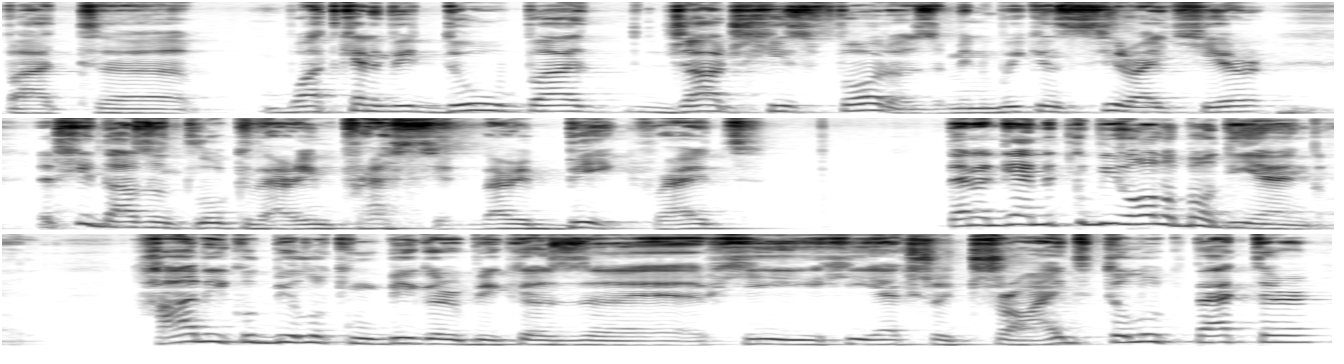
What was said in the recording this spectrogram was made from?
But uh, what can we do but judge his photos? I mean, we can see right here that he doesn't look very impressive, very big, right? Then again, it could be all about the angle. Hadi could be looking bigger because uh, he, he actually tried to look better,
